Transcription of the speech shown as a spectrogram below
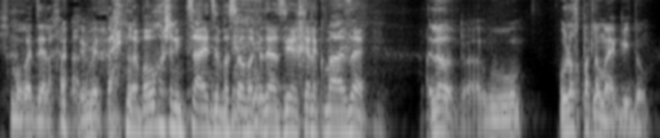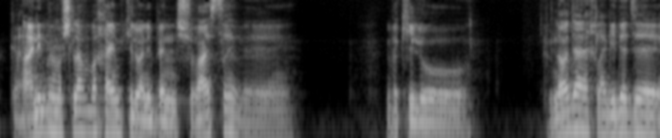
אשמור את זה לחברים בינתיים. ברור לך שנמצא את זה בסוף אתה יודע זה יהיה חלק מהזה. לא הוא לא אכפת לו מה יגידו. כן. אני בשלב בחיים כאילו אני בן 17 ו... וכאילו לא יודע איך להגיד את זה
